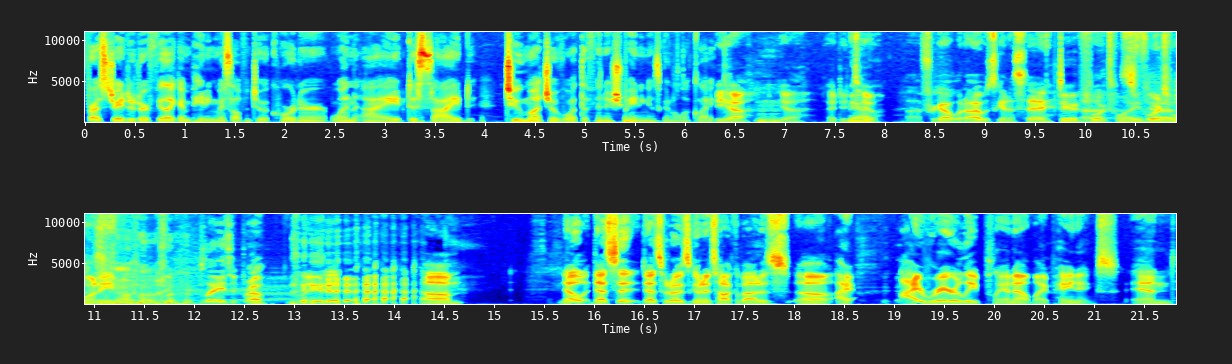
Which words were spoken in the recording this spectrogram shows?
frustrated or feel like I'm painting myself into a corner when I decide too much of what the finished painting is going to look like. yeah, Mhm. yeah, I do Yeah. too. I forgot what I was gonna say, Dude, Uh, 420, it's 420. blaze it bro um, no, that's it. That's what I was going to talk about. Is uh, I I rarely plan out my paintings, and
